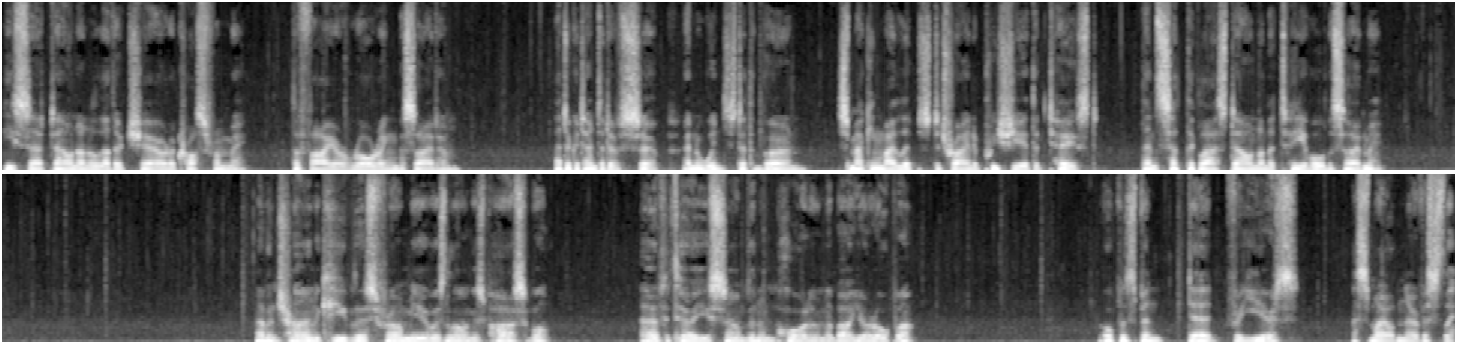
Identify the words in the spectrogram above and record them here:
He sat down on a leather chair across from me, the fire roaring beside him. I took a tentative sip and winced at the burn, smacking my lips to try and appreciate the taste, then set the glass down on the table beside me. I've been trying to keep this from you as long as possible. I have to tell you something important about your Opa. Opa's been dead for years. I smiled nervously.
